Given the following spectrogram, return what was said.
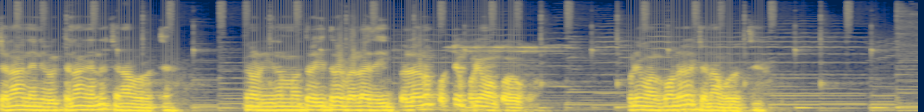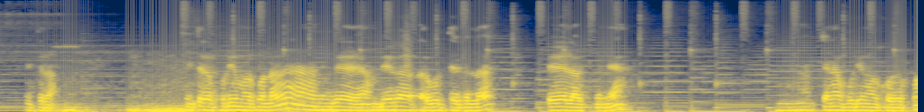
ಚೆನ್ನಾಗಿ ನೆನಿಬೇಕು ಚೆನ್ನಾಗಿ ನೆನೆ ಚೆನ್ನಾಗಿ ಬರುತ್ತೆ. ನೋಡಿ, ನಮ್ಮ ಹತ್ರ ಈ ಥರ ಬೆಲ್ಲ ಇದೆ. ಈ ಬೆಲ್ಲನೂ ಕೊಟ್ಟು ಪುಡಿ ಮಾಡ್ಕೋಬೇಕು. ಪುಡಿ ಮಾಡ್ಕೊಂಡಾಗ ಚೆನ್ನಾಗಿ ಬರುತ್ತೆ. ಈ ಥರ ಈ ಥರ ಪುಡಿ ಮಾಡ್ಕೊಂಡಾಗ ನಿಮಗೆ ಬೇಗ ಕರಗುತ್ತೆ ಬೆಲ್ಲ. ಬೇಳೆ ಹಾಕ್ತೀನಿ ಚೆನ್ನಾಗಿ ಪುಡಿ ಮಾಡ್ಕೋಬೇಕು.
